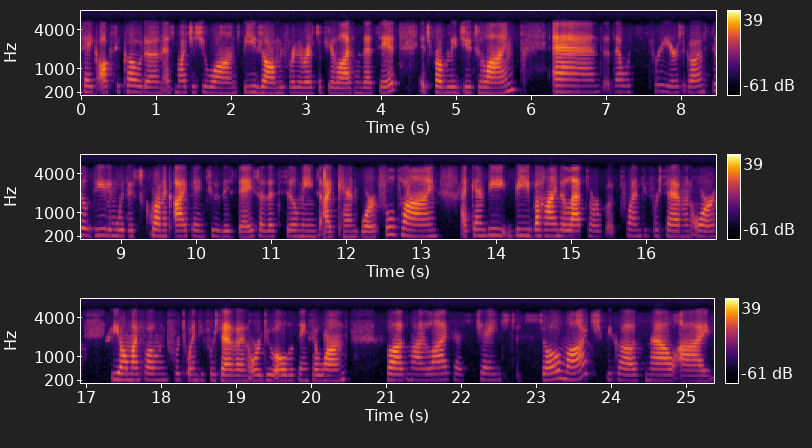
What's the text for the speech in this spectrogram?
take oxycodone as much as you want, be a zombie for the rest of your life, and that's it. It's probably due to Lyme. And that was three years ago. I'm still dealing with this chronic eye pain to this day, so that still means I can't work full time. I can't be be behind a laptop 24/7 or be on my phone for 24/7 or do all the things I want. But my life has changed so much because now I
